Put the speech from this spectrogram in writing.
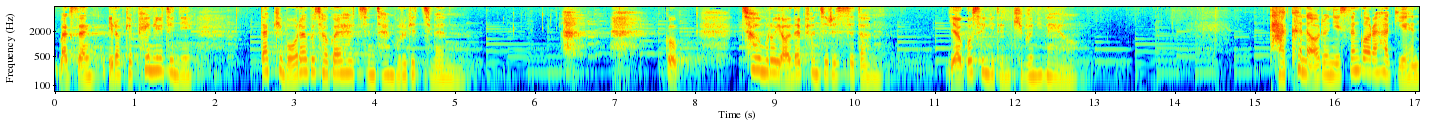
막상 이렇게 펜을 드니 딱히 뭐라고 적어야 할진 잘 모르겠지만 꼭 처음으로 연애 편지를 쓰던 여고생이 된 기분이네요. 다 큰 어른이 쓴 거라 하기엔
